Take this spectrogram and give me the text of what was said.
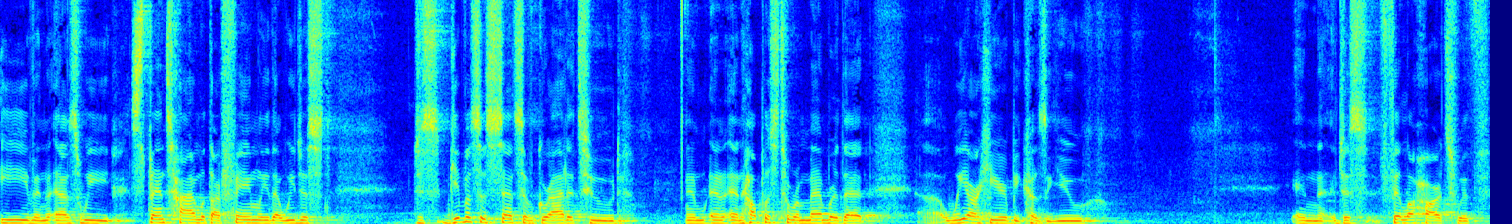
Eve, and as we spend time with our family, that we just just give us a sense of gratitude and, and, and help us to remember that uh, we are here because of you. And just fill our hearts with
